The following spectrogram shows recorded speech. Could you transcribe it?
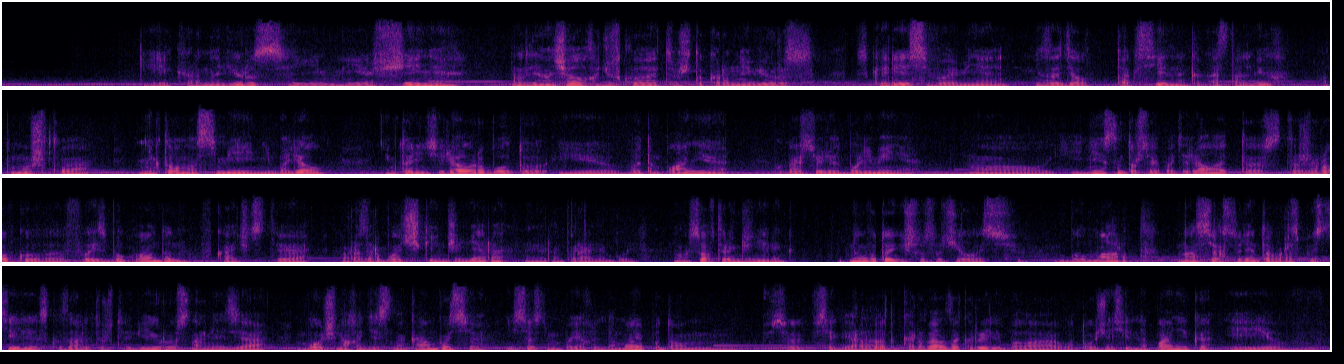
И коронавирус, и мои ощущения. Но для начала хочу сказать, то, что коронавирус, скорее всего, меня не задел так сильно, как остальных, потому что никто у нас в семье не болел, никто не терял работу, и в этом плане пока все идет более-менее. Но единственное, то, что я потерял, это стажировку в Facebook London в качестве разработчика-инженера, наверное, правильно будет, ну, software engineering. Ну, в итоге что случилось? Был март, нас всех студентов распустили, сказали то, что вирус, нам нельзя больше находиться на кампусе. Естественно, мы поехали домой, потом все, все города, города закрыли, была вот очень сильная паника. И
